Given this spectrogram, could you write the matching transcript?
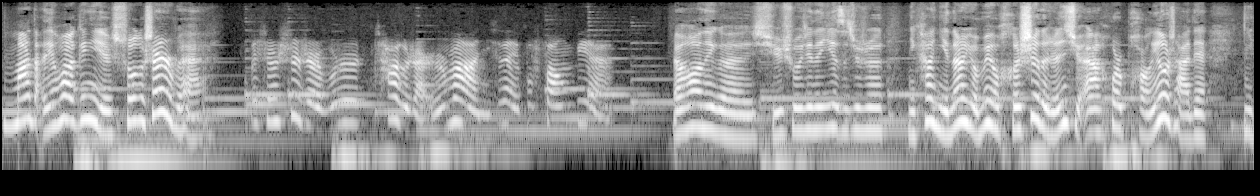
妈打电话跟你说个事儿呗。差个人嘛？你现在也不方便。然后那个徐书记的意思就是，你看你那儿有没有合适的人选或者朋友啥的，你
